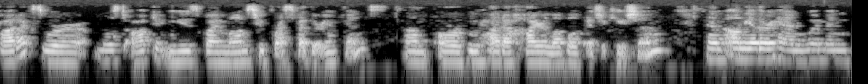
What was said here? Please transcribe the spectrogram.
products were most often used by moms who breastfed their infants um, or who had a higher level of education. And on the other hand, women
